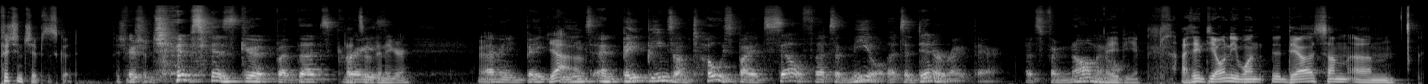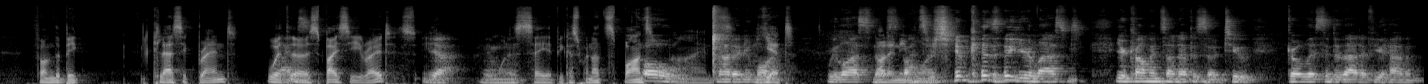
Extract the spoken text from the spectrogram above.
Fish and chips is good. Fish, Fish and chips is good, but that's That's crazy. a vinegar. I mean, baked Yeah. beans and baked beans on toast by itself. That's a meal. That's a dinner right there. That's phenomenal. Maybe. I think the only one there are some um, from the big classic brand with uh, spicy, right? S- Yeah. I didn't want to say it because we're not sponsored Oh, not anymore. yet. We lost Not sponsorship because of your last your comments on episode two. Go listen to that if you haven't.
